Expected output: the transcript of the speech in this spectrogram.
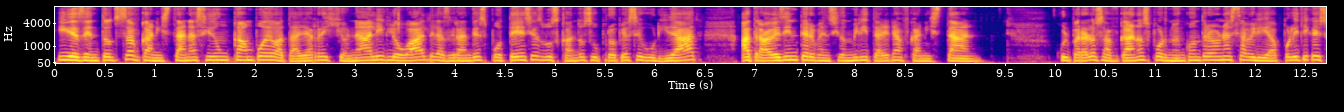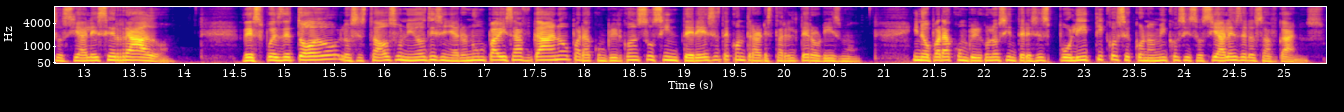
y desde entonces Afganistán ha sido un campo de batalla regional y global de las grandes potencias buscando su propia seguridad a través de intervención militar en Afganistán. Culpar a los afganos por no encontrar una estabilidad política y social es errado. Después de todo, los Estados Unidos diseñaron un país afgano para cumplir con sus intereses de contrarrestar el terrorismo, y no para cumplir con los intereses políticos, económicos y sociales de los afganos.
